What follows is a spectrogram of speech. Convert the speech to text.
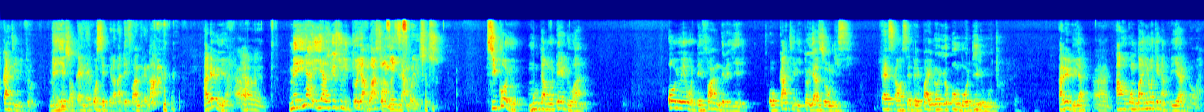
Akati litoi me yesu akai na ye kosepela badefendre nga. Alleluya amen me ye aya yesu litoi yango azongisi yango lisusu sikoyo moto ya modele wana. Oyo ye kodefendre ye okati litoi azongisi estce aosepele epai no yo omodiri mutu? Alleluya yo te na priere no wana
